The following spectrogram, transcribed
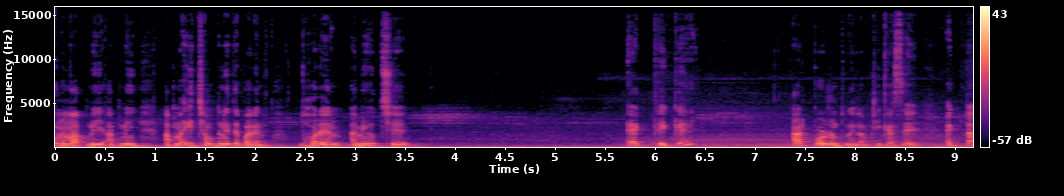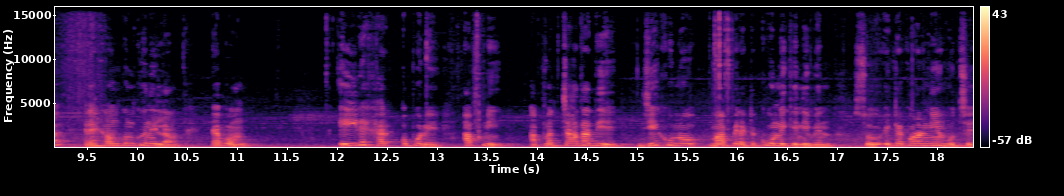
কোনো মাপ নেই, আপনি আপনার ইচ্ছা মতো নিতে পারেন। ধরেন আমি হচ্ছে এক থেকে আট পর্যন্ত নিলাম, ঠিক আছে? একটা রেখা অঙ্কন করে নিলাম এবং এই রেখার ওপরে আপনি আপনার চাঁদা দিয়ে যে কোনো মাপের একটা কোণ এঁকে নেবেন। সো এটা করার নিয়ম হচ্ছে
